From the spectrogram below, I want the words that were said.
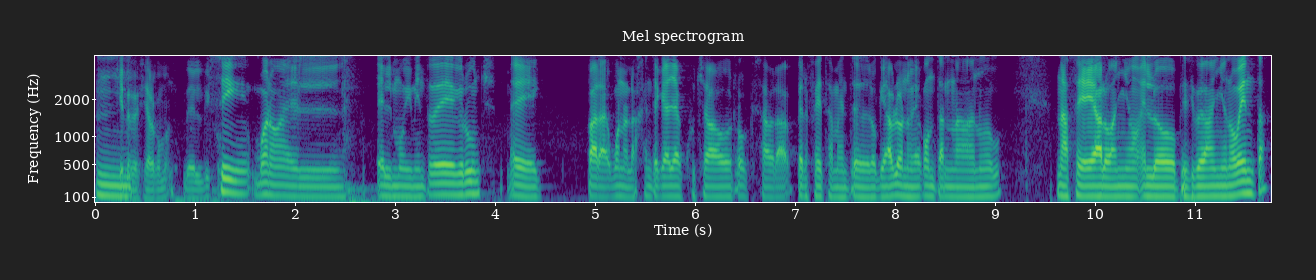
Mm, ¿Quieres decir algo más del disco? Sí, bueno, el, el movimiento de grunge, eh, para bueno, la gente que haya escuchado rock sabrá perfectamente de lo que hablo, no voy a contar nada nuevo. Nace a los años, en los principios de los años 90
